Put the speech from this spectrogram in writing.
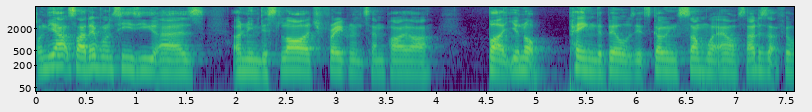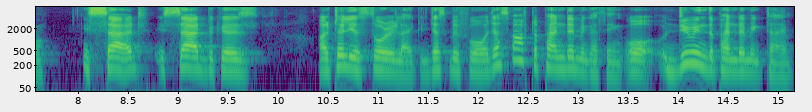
on the outside? Everyone sees you as owning this large fragrance empire, but you're not paying the bills. It's going somewhere else. How does that feel? It's sad. It's sad because I'll tell you a story like just before, just after pandemic, I think, or during the pandemic time.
